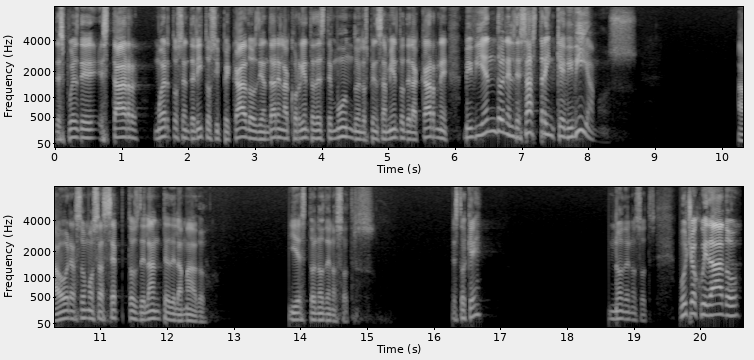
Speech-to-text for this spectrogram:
después de estar muertos en delitos y pecados, de andar en la corriente de este mundo, en los pensamientos de la carne, viviendo en el desastre en que vivíamos. ahora somos aceptos delante del amado. Y esto no de nosotros. ¿Esto qué? No de nosotros. Mucho cuidado,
